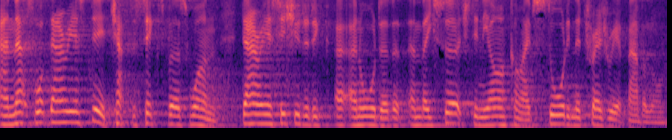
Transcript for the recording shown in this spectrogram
And that's what Darius did. Chapter 6, verse 1. Darius issued a, an order, that, and they searched in the archives stored in the treasury at Babylon.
